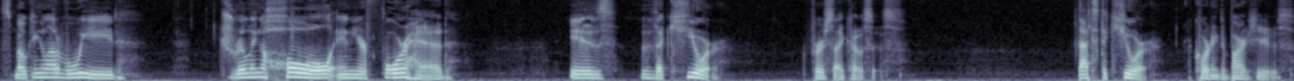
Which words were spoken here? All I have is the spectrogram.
smoking a lot of weed, drilling a hole in your forehead is the cure for psychosis. That's the cure, according to Bart Huges.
